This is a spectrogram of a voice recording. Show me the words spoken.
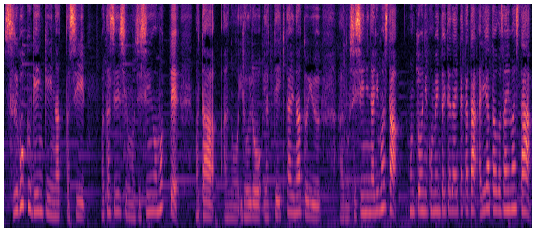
すごく元気になったし私自身も自信を持ってまたあのいろいろやっていきたいなというあの指針になりました。本当にコメントいただいた方ありがとうございました。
